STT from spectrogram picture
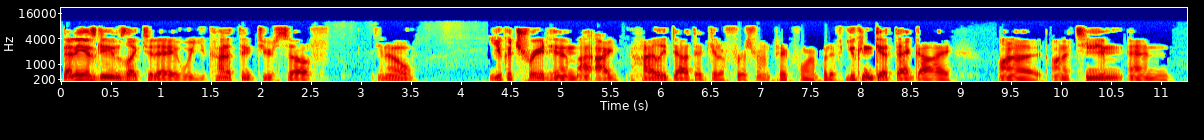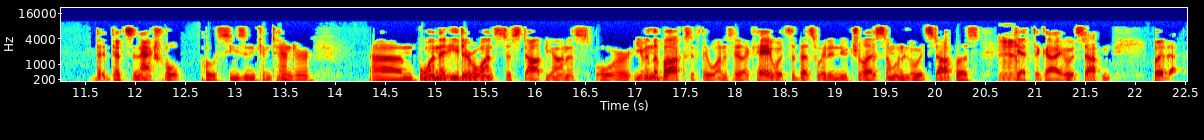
Then he has games like today where you kind of think to yourself, you know, you could trade him. I, I highly doubt they'd get a first round pick for him, but if you can get that guy on a on a team and th- that's an actual postseason contender, um, one that either wants to stop Giannis or even the Bucks, if they want to say like, hey, what's the best way to neutralize someone who would stop us? Yeah. Get the guy who would stop him. But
